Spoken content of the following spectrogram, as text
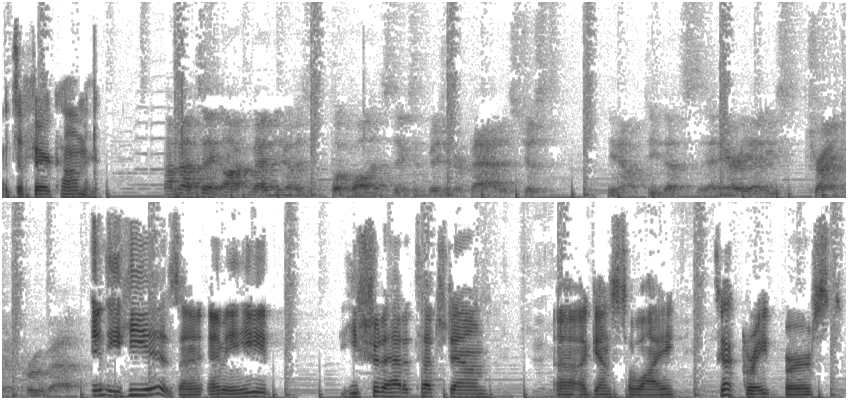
that's a fair comment. I'm not saying Ahmed, you know, his football instincts and vision are bad. It's just you know, that's an area he's trying to improve at. And he is. I mean, he he should have had a touchdown uh, against Hawaii. He's got great burst.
